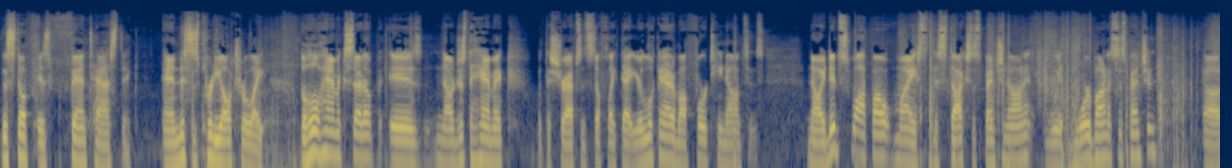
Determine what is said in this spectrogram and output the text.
This stuff is fantastic. And this is pretty ultra light. The whole hammock setup is now just a hammock with the straps and stuff like that. You're looking at about 14 ounces. Now I did swap out my the stock suspension on it with Warbonnet suspension. Uh,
